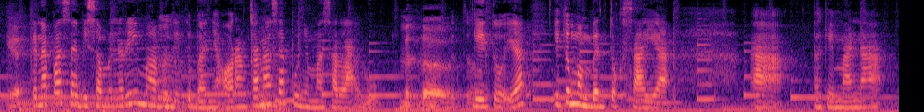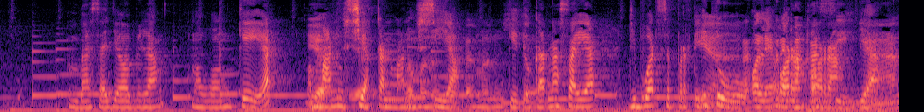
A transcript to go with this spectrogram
Iya, kenapa saya bisa menerima Hmm. begitu banyak orang karena saya punya masa lalu betul. Betul. gitu ya itu membentuk saya Ah, bagaimana bahasa Jawa bilang mewongke ya Iya, memanusiakan iya. manusia Memanusiakan manusia. gitu karena saya dibuat seperti Iya, itu rasa oleh orang-orang ya kan?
